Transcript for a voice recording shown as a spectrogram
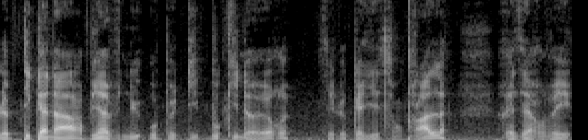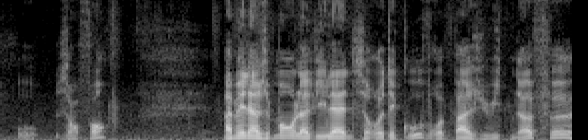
le petit canard, bienvenue au petit bouquineur, c'est le cahier central, réservé aux enfants. Aménagement La Vilaine se redécouvre, page 8-9.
